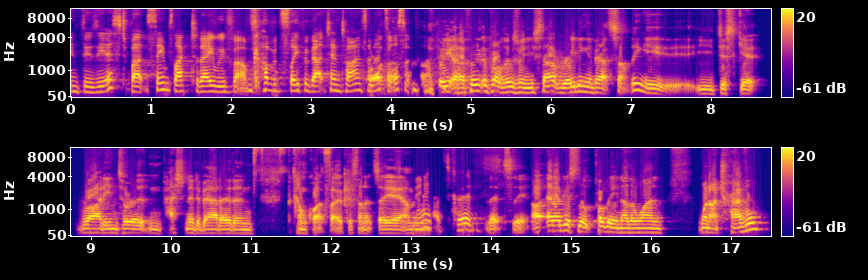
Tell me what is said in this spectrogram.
enthusiast, but seems like today we've um, covered sleep about 10 times, so that's awesome. I think, I think the problem is when you start reading about something, you, you just get right into it and passionate about it and become quite focused on it. So, yeah, I mean, that's good. That's it. And I guess, look, probably another one when I travel,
